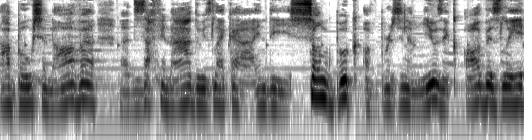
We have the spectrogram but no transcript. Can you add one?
a bossa nova. Uh, Desafinado is like a, in the songbook of Brazilian music, obviously.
